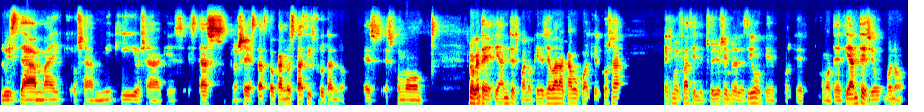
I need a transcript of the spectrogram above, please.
Luis Da, Mike, o sea, Mickey, o sea, que estás, no sé, estás tocando, estás disfrutando. Es, es como lo que te decía antes, cuando quieres llevar a cabo cualquier cosa, es muy fácil. De hecho, yo siempre les digo que, porque, como te decía antes, yo, bueno,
